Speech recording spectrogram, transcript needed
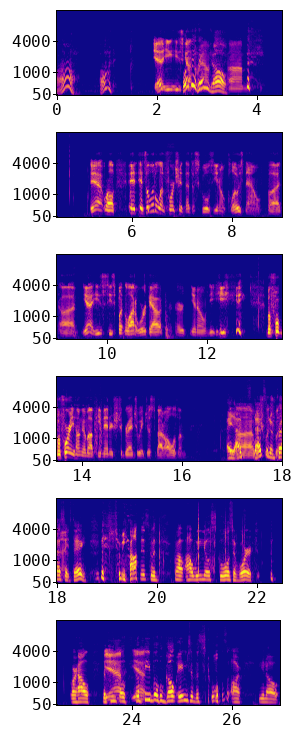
Wow, fuck. Yeah, he, he's got around. Go. Um, Yeah, well, it, it's a little unfortunate that the school's you know closed now, but uh, yeah, he's he's putting a lot of work out. Or you know, he, he before before he hung him up, he managed to graduate just about all of them. Hey, that's, uh, that's which, an which impressive thing, to be honest, with how, how, we know schools have worked, or how the yeah, people yeah. the people who go into the schools are. You know,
